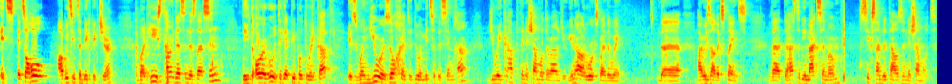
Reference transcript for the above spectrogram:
it's, it's a whole, obviously, it's a big picture. But he's telling us in this lesson the Torah route to get people to wake up is when you are zoche to do a mitzvah b'simcha, you wake up the neshamot around you. You know how it works, by the way. The Arizal explains that there has to be maximum 600,000 neshamot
